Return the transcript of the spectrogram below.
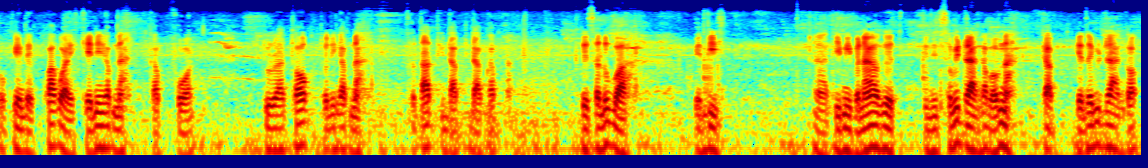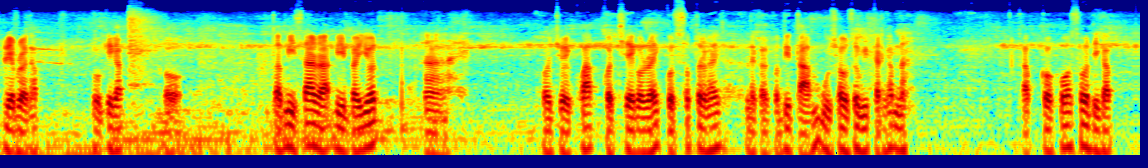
ก็เพียงแต่ควักไว้แค่นี้ครับนะกับฟอร์ดดูราท็อกตัวนี้ครับนะสตาร์ทติดดับติดดับครับคือสรุปว่าเป็นที่อ่าที่มีปัญหาก็คือเป็นสวิตรางครับผมนะครับเปลี่ยนสวิตรางก็เรียบร้อยครับโอเคครับก็ถ้ามีสาระมีประโยชน์อ่าก็ช่วยควักกดแชร์กดไลค์กดซับสไครต์แล้วก็กดติดตามบูชาสวิตกันครับนะครับก็ขอสวัสดีครับ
